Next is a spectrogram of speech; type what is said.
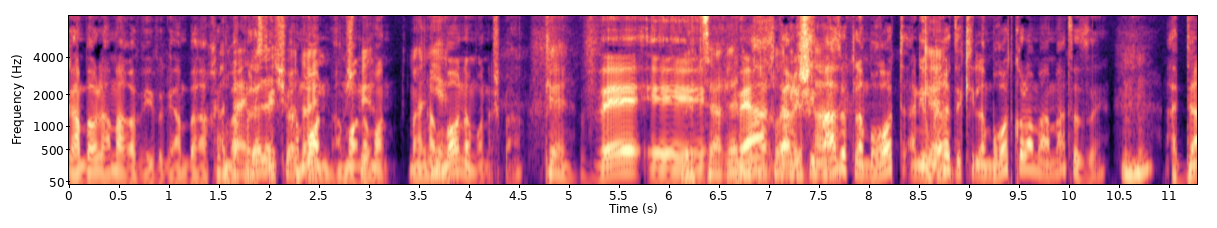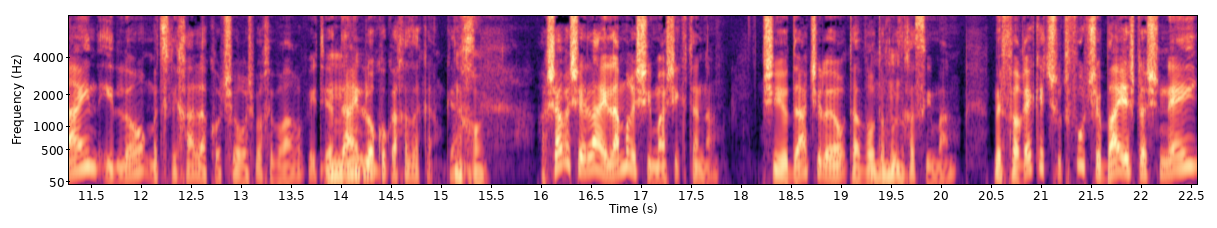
גם בעולם הערבי וגם בחברה לא הפלסטינית. המון, המון. המון. מעניין. המון המון השפעה. כן. ו, אה, לצערנו, וה, מוכרח להגיד והרשימה הזאת, למרות, אני כן. אומר את זה כי למרות כל המאמץ הזה, מהמם. עדיין היא לא מצליחה להכות שורש בחברה הערבית, היא. עדיין לא כל כך חזקה. כן? נכון. עכשיו השאלה היא, למה רשימה שהיא קטנה, שהיא יודעת שלא תעבור את Mhm. אחוז החסימה, מפרקת שותפות שבה יש לה שני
